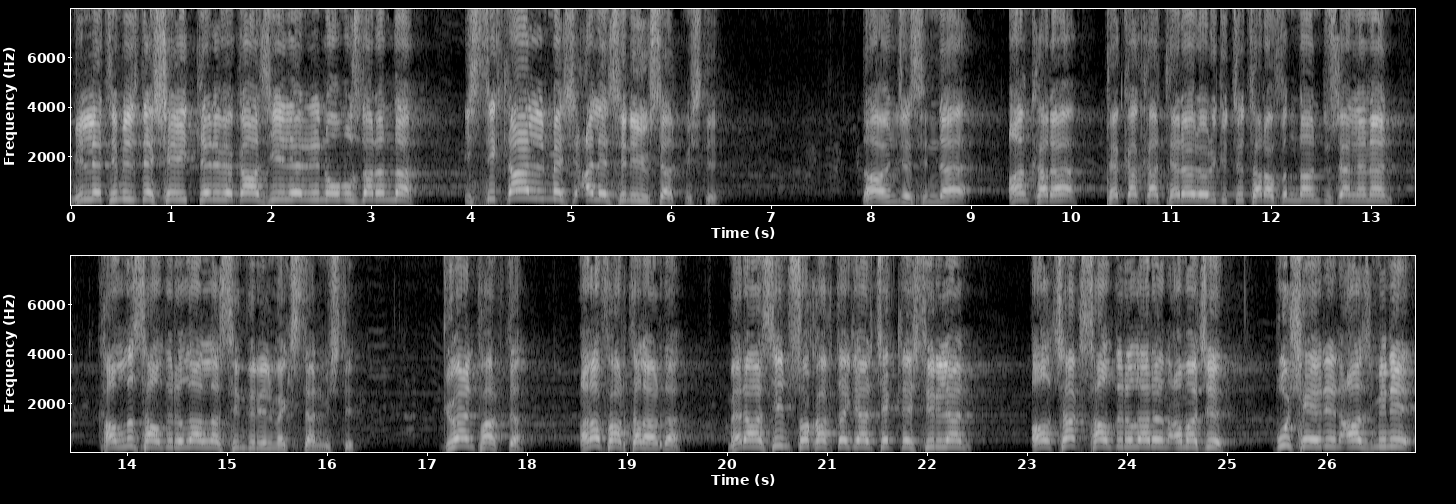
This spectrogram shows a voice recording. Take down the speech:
milletimiz de şehitleri ve gazilerinin omuzlarında istiklal meşalesini yükseltmişti. Daha öncesinde Ankara PKK terör örgütü tarafından düzenlenen kanlı saldırılarla sindirilmek istenmişti. Güven Park'ta, anafartalarda, Merasim Sokak'ta gerçekleştirilen alçak saldırıların amacı bu şehrin azmini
